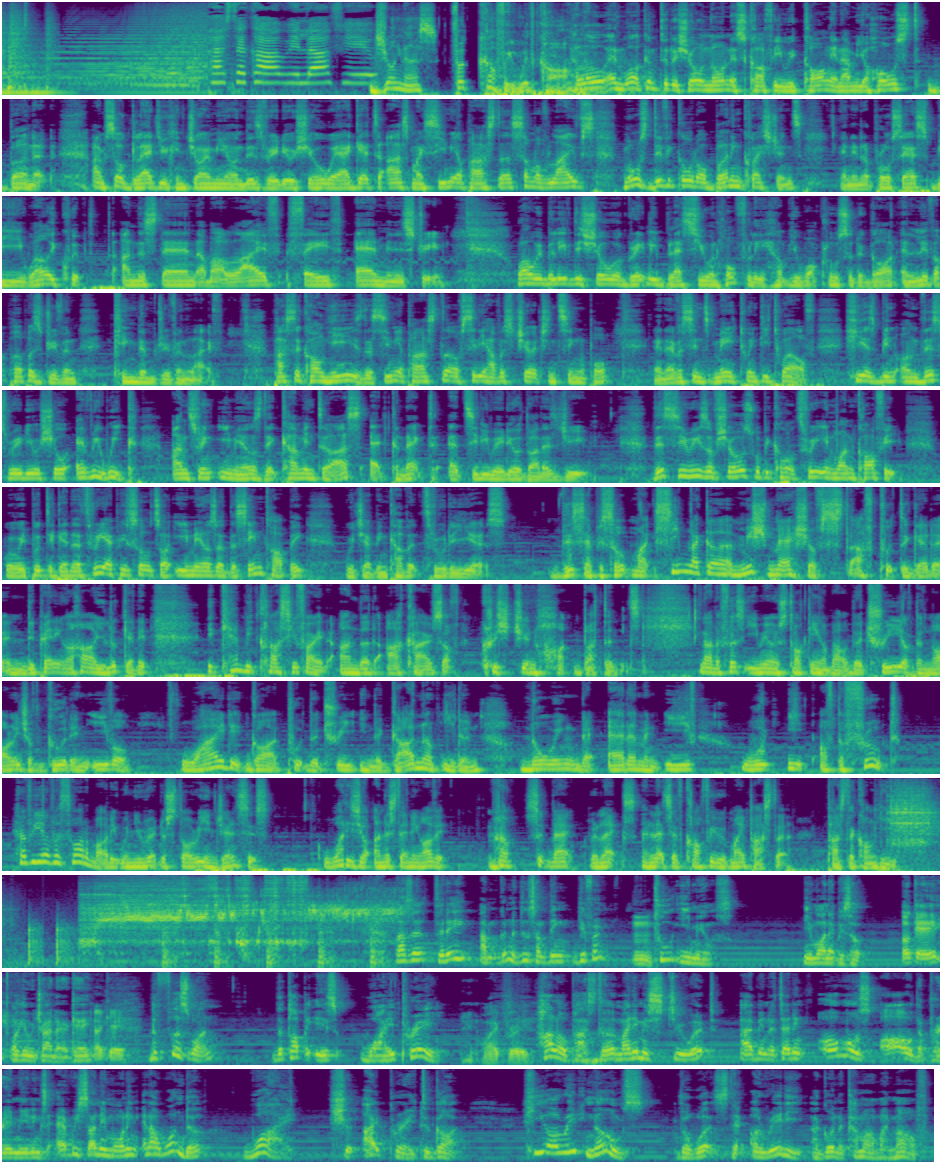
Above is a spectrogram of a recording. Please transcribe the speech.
Pastor Kong, we love you. Join us for Coffee with Kong. Hello and welcome to the show known as Coffee with Kong, and I'm your host, Bernard. I'm so glad you can join me on this radio show where I get to ask my senior pastor some of life's most difficult or burning questions, and in the process, be well equipped to understand about life, faith, and ministry. Well, we believe this show will greatly bless you and hopefully help you walk closer to God and live a purpose driven, kingdom driven life. Pastor Kong Hee is the senior pastor of City Harvest Church in Singapore, and ever since May 2012, he has been on this radio show every week answering emails that come into us at connect at cityradio.sg. This series of shows will be called 3 in 1 Coffee, where we put together three episodes or emails of the same topic which have been covered through the years. This episode might seem like a mishmash of stuff put together, and depending on how you look at it, it can be classified under the archives of Christian hot buttons. Now, the first email is talking about the tree of the knowledge of good and evil. Why did God put the tree in the Garden of Eden knowing that Adam and Eve would eat of the fruit? Have you ever thought about it when you read the story in Genesis? What is your understanding of it? Well, sit back, relax, and let's have coffee with my pastor, Pastor Kong Hee. Pastor, today I'm gonna do something different. Hmm. Two emails in one episode. Okay. Okay, we try that, okay? Okay. The first one, the topic is why pray? Why pray? Hello, Pastor. My name is Stuart. I've been attending almost all the prayer meetings every Sunday morning, and I wonder why should I pray to God? He already knows the words that already are going to come out of my mouth.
